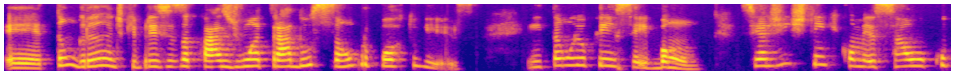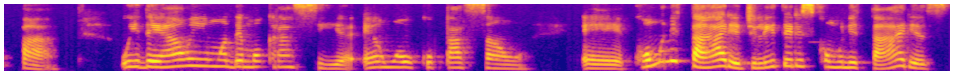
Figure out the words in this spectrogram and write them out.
é, tão grande que precisa quase de uma tradução para o português. Então, eu pensei, bom, se a gente tem que começar a ocupar, o ideal em uma democracia é uma ocupação é, comunitária, de líderes comunitárias,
